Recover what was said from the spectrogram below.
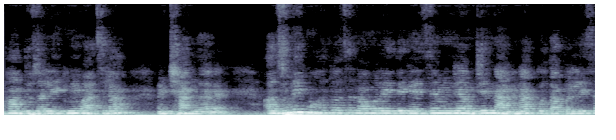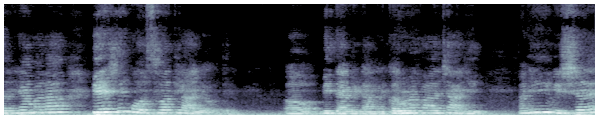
हां तुझा लेख मी वाचला आणि छान झालाय. अजून एक महत्वाचं नाव मला इथे घ्यायचं आहे म्हणजे आमचे नागनाथ कोतापल्ले सर हे आम्हाला पीएचडी कोर्सवर्कला आले होते विद्यापीठामध्ये करोना काळाच्या आधी. आणि विषय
